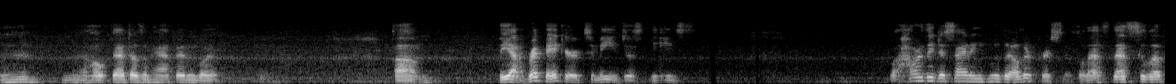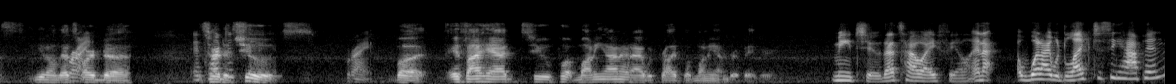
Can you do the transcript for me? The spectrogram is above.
Mhm. I hope that doesn't happen, but um, but yeah, Britt Baker to me just needs. Well, how are they deciding who the other person is? So that's that's so that's you know that's Right. hard to it's, hard, to, say. choose. Right. But if I had to put money on it, I would probably put money on Britt Baker. Me too. That's how I feel. And I, what I would like to see happen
